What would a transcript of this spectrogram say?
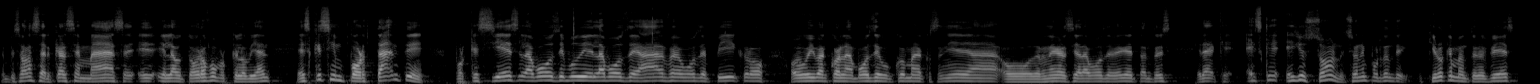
empezaron a acercarse más, e, e, el, autógrafo porque lo veían, es que es importante, porque si es la voz de Woody, la voz de Alfred, la voz de Picro, o iban con la voz de Mara Costañeda, o de René García la voz de Vegeta, entonces era que, es que ellos son, son importantes, quiero que me autografíes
